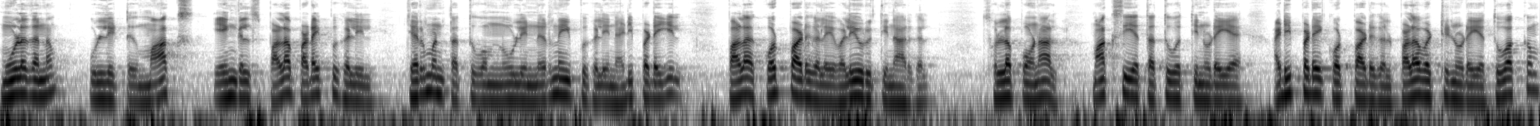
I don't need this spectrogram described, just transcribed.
மூலதனம் உள்ளிட்டு மார்க்ஸ் ஏங்கல்ஸ் பல படைப்புகளில் ஜெர்மன் தத்துவம் நூலின் நிர்ணயிப்புகளின் அடிப்படையில் பல கோட்பாடுகளை வலியுறுத்தினார்கள். சொல்லப்போனால் மார்க்சிய தத்துவத்தினுடைய அடிப்படை கோட்பாடுகள் பலவற்றினுடைய துவக்கம்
